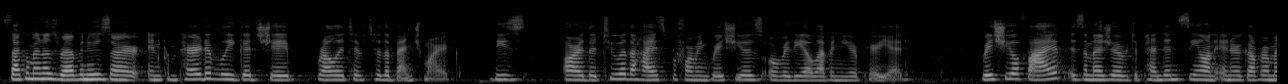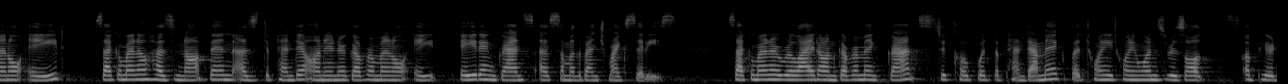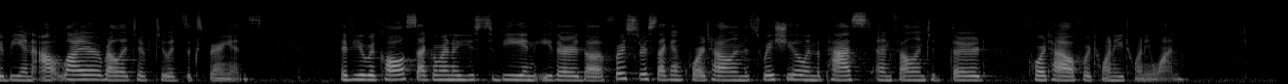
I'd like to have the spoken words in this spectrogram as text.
Sacramento's revenues are in comparatively good shape relative to the benchmark. These are the two of the highest performing ratios over the 11 year period. Ratio 5 is a measure of dependency on intergovernmental aid. Sacramento has not been as dependent on intergovernmental aid, aid and grants as some of the benchmark cities. Sacramento relied on government grants to cope with the pandemic, but 2021's results appear to be an outlier relative to its experience. If you recall, Sacramento used to be in either the first or second quartile in this ratio in the past and fell into third quartile for 2021.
